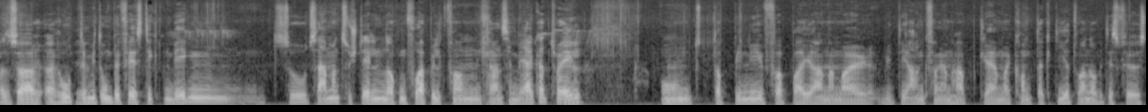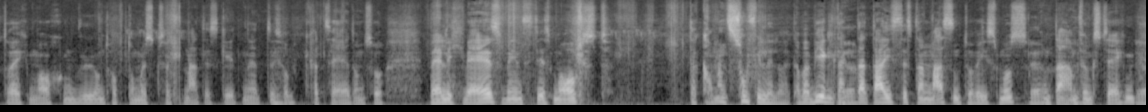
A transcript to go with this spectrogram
also eine Route Ja. mit unbefestigten Wegen zusammenzustellen, nach dem Vorbild vom Transamerika Trail. Ja. Und da bin ich vor ein paar Jahren einmal, wie ich angefangen habe, gleich einmal kontaktiert worden, ob ich das für Österreich machen will und habe damals gesagt, nein, das geht nicht, das habe ich keine Zeit und so. Weil ich weiß, wenn du das machst, da kommen so viele Leute. Aber wirklich, da, Ja. da, da ist es dann Massentourismus, Ja. unter Anführungszeichen. Ja.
